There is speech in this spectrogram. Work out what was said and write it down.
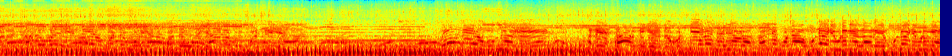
அட கடவுளே என்னையா பண்ண முடியாது பண்ணுறது ஏன் அப்படி பண்றியா போங்கயா முன்னாடி அண்ணே சார் நீங்க இந்த குட்டியெல்லாம் சரியா தள்ளி முன்னா முன்னாடி விடுங்க எல்லாரையும் முன்னாடி விடுங்க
